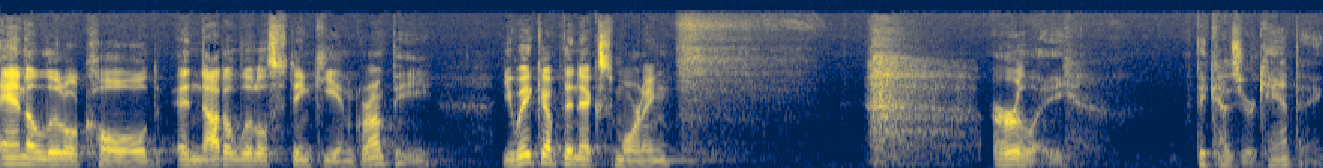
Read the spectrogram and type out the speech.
and a little cold and not a little stinky and grumpy, you wake up the next morning early because you're camping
